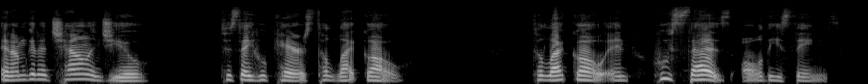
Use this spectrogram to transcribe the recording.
And I'm going to challenge you to say, who cares? To let go. To let go. And who says all these things?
